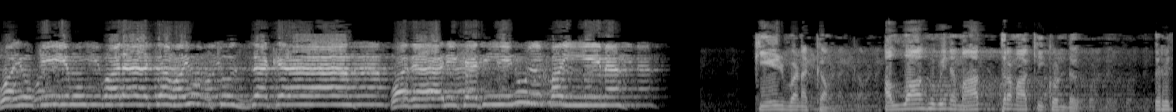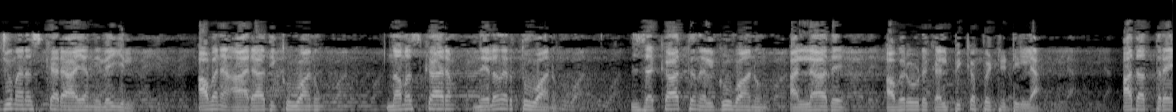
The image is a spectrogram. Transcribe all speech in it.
ويقيموا الصلاة ويؤتوا الزكاة وذلك دين القيمة കീഴ്വണക്കം അള്ളാഹുവിന് മാത്രമാക്കിക്കൊണ്ട് ഋജുമനസ്കരായ നിലയിൽ അവനെ ആരാധിക്കുവാനും നമസ്കാരം നിലനിർത്തുവാനും ജക്കാത്ത് നൽകുവാനും അല്ലാതെ അവരോട് കൽപ്പിക്കപ്പെട്ടിട്ടില്ല അതത്രേ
